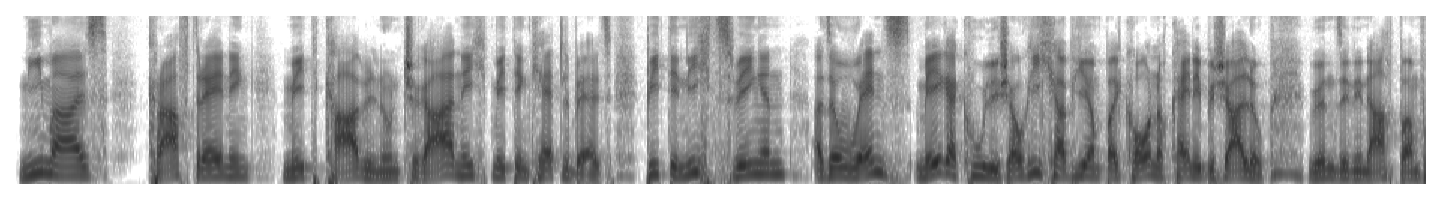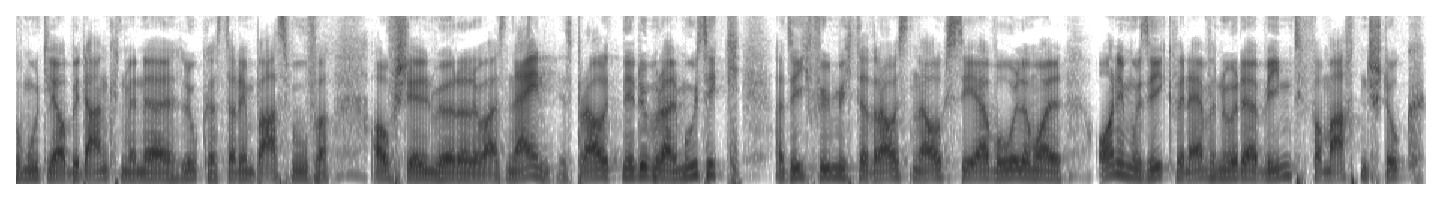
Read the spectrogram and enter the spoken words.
niemals Krafttraining mit Kabeln und schon gar nicht mit den Kettlebells. Bitte nicht zwingen, also wenn es mega cool ist, auch ich habe hier am Balkon noch keine Beschallung, würden sie die Nachbarn vermutlich auch bedanken, wenn der Lukas da den Basswoofer aufstellen würde oder was. Nein, es braucht nicht überall Musik, also ich fühle mich da draußen auch sehr wohl einmal ohne Musik, wenn einfach nur der Wind vom achten Stock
